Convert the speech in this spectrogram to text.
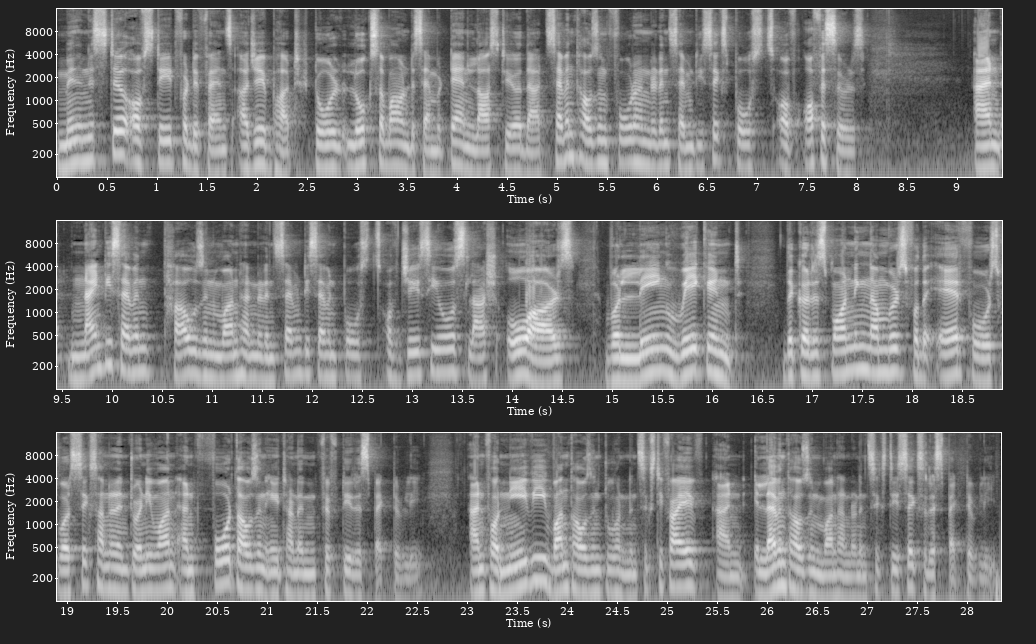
Minister of State for Defense Ajay Bhatt told Lok Sabha on December 10 last year that 7,476 posts of officers and 97,177 posts of JCOs slash ORs were laying vacant the corresponding numbers for the Air Force were 621 and 4,850 respectively, and for Navy 1,265 and 11,166 respectively.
